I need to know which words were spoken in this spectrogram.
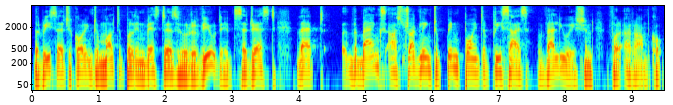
The research, according to multiple investors who reviewed it, suggests that the banks are struggling to pinpoint a precise valuation for Aramco.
